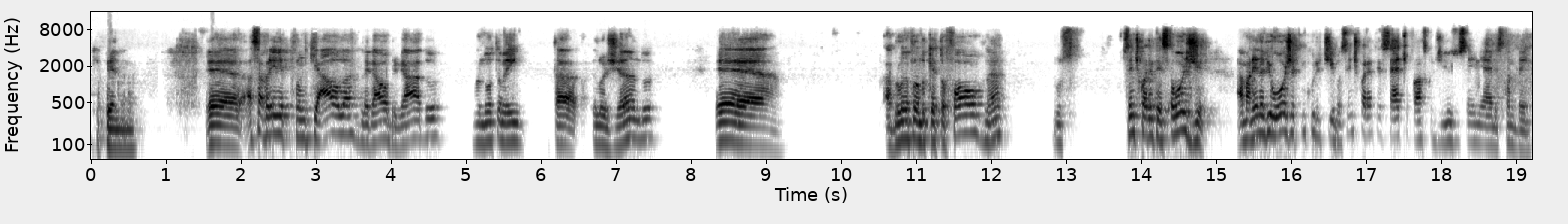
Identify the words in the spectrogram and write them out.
Que pena, né? É, a Sabrina falando que aula, legal, obrigado. Mandou também, tá elogiando. É, a Bruna falando do Ketofol, né? Nos 147. Hoje, a Marina viu hoje aqui em Curitiba, 147 frasco de ISO 100 ml também.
